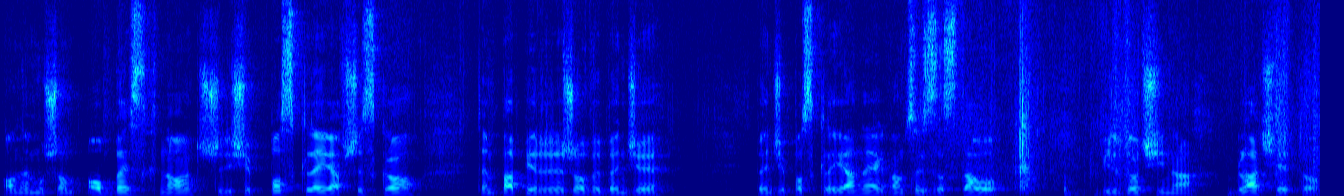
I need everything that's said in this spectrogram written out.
One muszą obeschnąć, czyli się poskleja wszystko. Ten papier ryżowy będzie, będzie posklejany. Jak Wam coś zostało wilgoci na blacie, to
